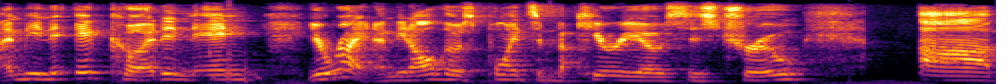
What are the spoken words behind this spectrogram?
I mean it could, and and you're right. I mean all those points about Kyrgios is true. Uh,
